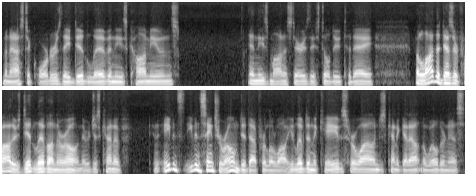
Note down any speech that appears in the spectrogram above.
monastic orders, they did live in these communes, in these monasteries. They still do today. But a lot of the Desert Fathers did live on their own. They were just kind of even even Saint Jerome did that for a little while. He lived in the caves for a while and just kind of got out in the wilderness.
